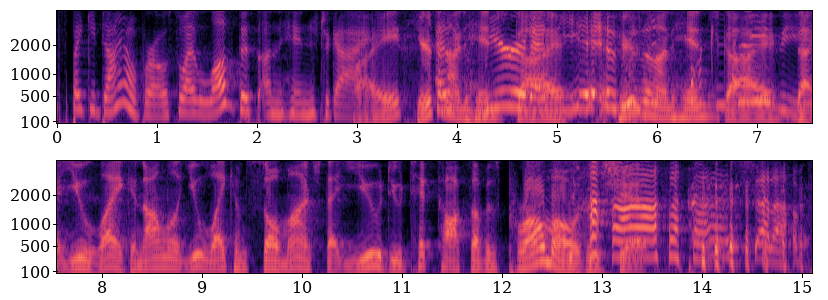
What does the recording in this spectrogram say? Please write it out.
spiky dino bro. So I love this unhinged guy. Right? Here's an As unhinged weird guy. as he is, Here's an he's unhinged guy crazy. that you like, and not only you like him so much that you do TikToks of his promos and shit. Shut up.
